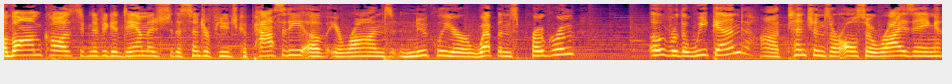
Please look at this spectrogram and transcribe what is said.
A bomb caused significant damage to the centrifuge capacity of Iran's nuclear weapons program over the weekend. Uh, tensions are also rising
